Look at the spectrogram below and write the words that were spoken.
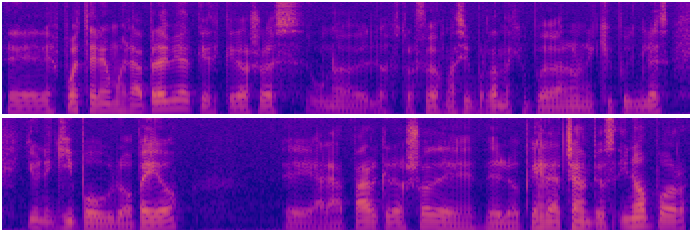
Eh, después tenemos la Premier, que creo yo es uno de los trofeos más importantes que puede ganar un equipo inglés y un equipo europeo, eh, a la par creo yo de, lo que es la Champions. Y no por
